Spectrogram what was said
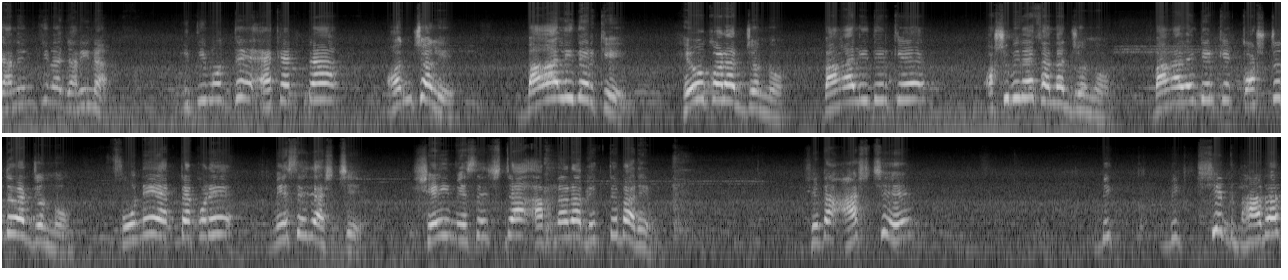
জানেন কি না জানি না। ইতিমধ্যে এক একটা অঞ্চলে বাঙালিদেরকে হেয় করার জন্য, বাঙালিদেরকে অসুবিধায় ফেলার জন্য, বাঙালিদেরকে কষ্ট দেওয়ার জন্য ফোনে একটা করে মেসেজ আসছে। সেই মেসেজটা আপনারা দেখতে পারেন। সেটা আসছে বিক- বিকশিত ভারত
